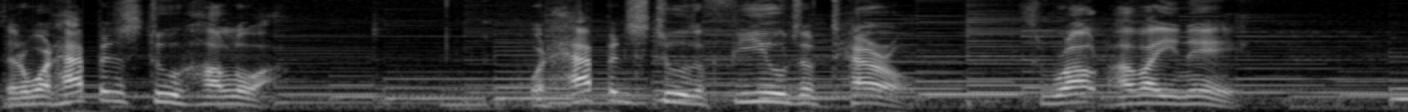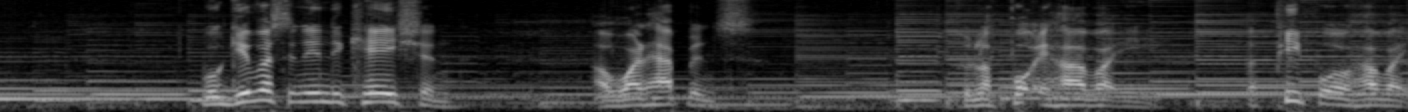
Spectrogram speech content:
that what happens to Haloa, what happens to the fields of taro throughout Hawaii will give us an indication of what happens to Lapo'e Hawaii, the people of Hawaii.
